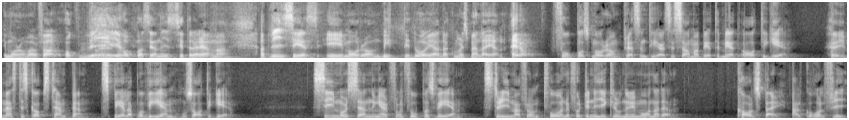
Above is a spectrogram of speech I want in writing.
imorgon i alla fall. Och vi hoppas jag, ni som sitter där hemma, att vi ses imorgon bitti. Då jävlar kommer det smälla igen. Hej då! Fotbollsmorgon presenteras i samarbete med ATG. Höj mästerskapstempen. Spela på VM hos ATG. Simors sändningar från fotbolls-VM. Streama från 249 kronor i månaden. Carlsberg Alkoholfri.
